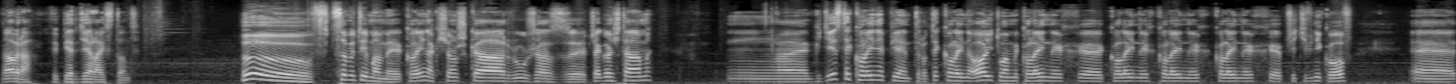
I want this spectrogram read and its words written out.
Dobra, wypierdzielaj stąd. Uff, co my tutaj mamy? Kolejna książka, róża z czegoś tam. Mm, e, Gdzie jest te kolejne piętro? Te kolejne... Oj, tu mamy kolejnych, e, kolejnych, kolejnych, kolejnych e, przeciwników. E,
